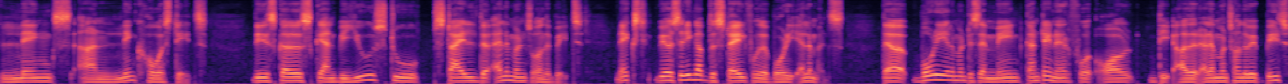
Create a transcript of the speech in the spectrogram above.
links and link hover states. These colors can be used to style the elements on the page. Next, we are setting up the style for the body elements. The body element is a main container for all the other elements on the web page.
